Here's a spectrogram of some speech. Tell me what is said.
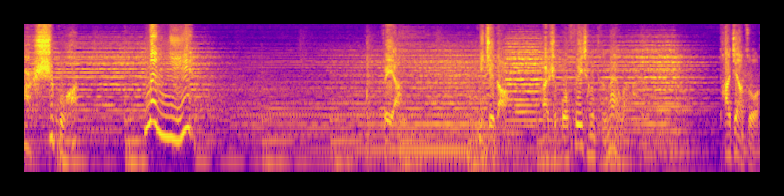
二师伯，那你？飞扬，你知道二师伯非常疼爱婉儿，他这样做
